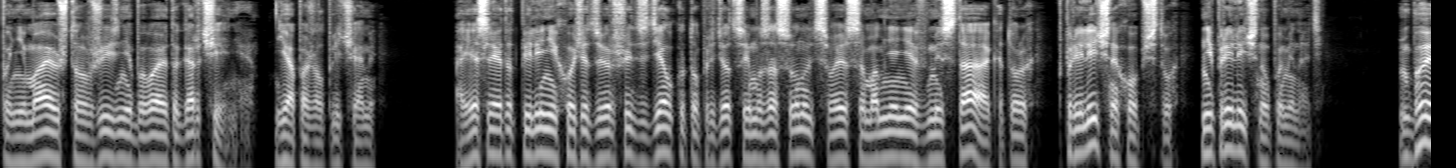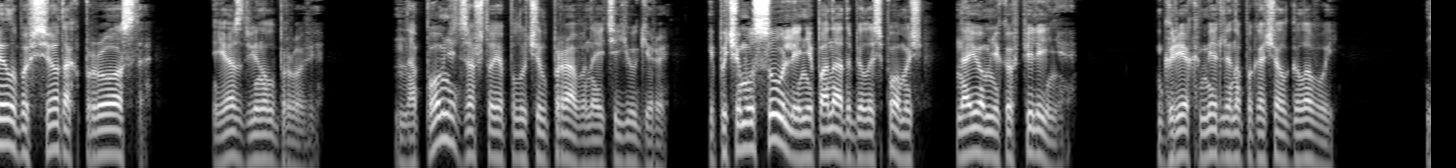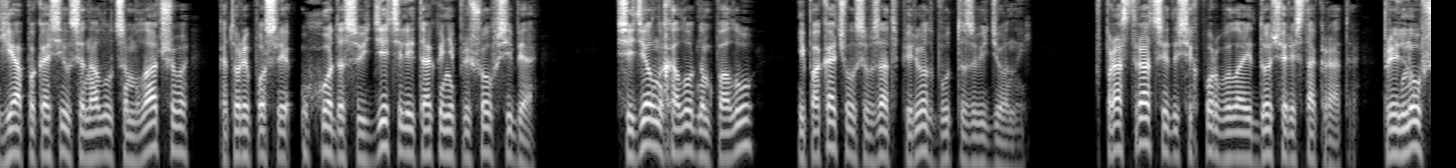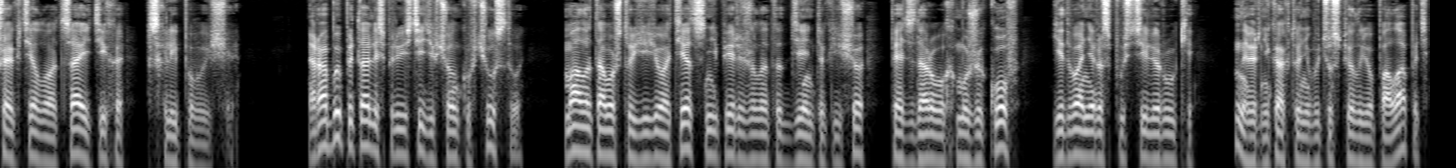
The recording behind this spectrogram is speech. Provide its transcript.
Понимаю, что в жизни бывают огорчения. Я пожал плечами. А если этот Пелиний хочет завершить сделку, то придется ему засунуть свое самомнение в места, о которых в приличных обществах неприлично упоминать. Было бы все так просто. Я сдвинул брови. Напомнить, за что я получил право на эти югеры? И почему Сулли не понадобилась помощь наемников Пелиния? Грек медленно покачал головой. Я покосился на Луца-младшего, который после ухода свидетелей так и не пришел в себя. Сидел на холодном полу и покачивался взад-вперед, будто заведенный. В прострации до сих пор была и дочь аристократа, прильнувшая к телу отца и тихо всхлипывающая. Рабы пытались привести девчонку в чувство. Мало того, что ее отец не пережил этот день, так еще пять здоровых мужиков едва не распустили руки. Наверняка кто-нибудь успел ее полапать.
